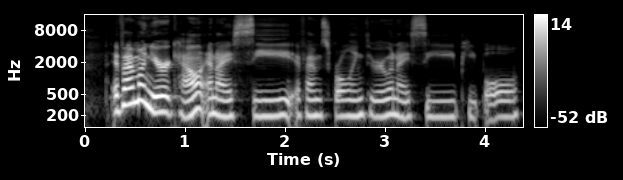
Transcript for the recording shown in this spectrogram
if I'm on your account and I see, if I'm scrolling through and I see people,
